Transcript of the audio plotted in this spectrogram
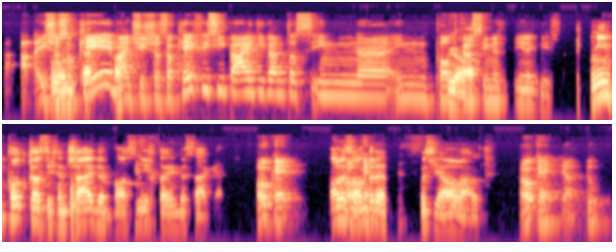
Ah, Ist das Und, okay? äh, Meinst du, ist das okay für Sie beide, wenn das in, äh, in Podcast ja. hineingeht? Mein Podcast, ich entscheide, was ich da sage. Okay, Alles Okay. andere muss ich anwählen. okay, ja, du.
